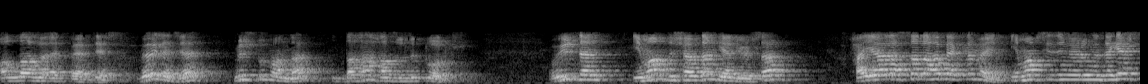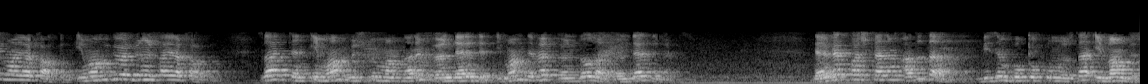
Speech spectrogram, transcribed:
Allahu Ekber der. Böylece Müslümanlar daha hazırlıklı olur. O yüzden imam dışarıdan geliyorsa hayyâle salahı beklemeyin. İmam sizin önünüze geçti mi ayağa kalkın. İmamı gördüğünüzde ayağa kalkın. Zaten imam Müslümanların önderidir. İmam demek önde olan, önder demek. Devlet başkanının adı da bizim hukukumuzda imamdır.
